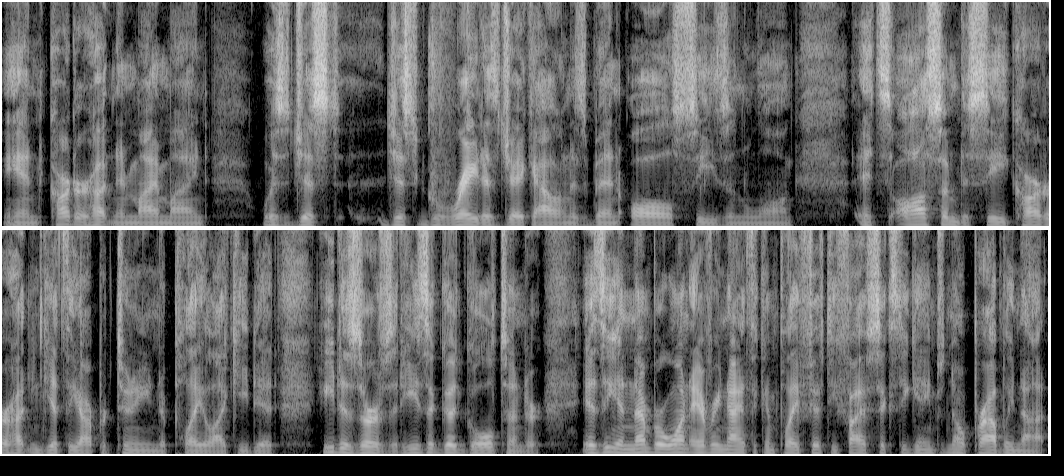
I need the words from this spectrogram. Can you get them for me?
And Carter Hutton, in my mind, was just just great as Jake Allen has been all season long. It's awesome to see Carter Hutton get the opportunity to play like he did. He deserves it. He's a good goaltender. Is he a number one every night that can play 55, 60 games? No, probably not.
